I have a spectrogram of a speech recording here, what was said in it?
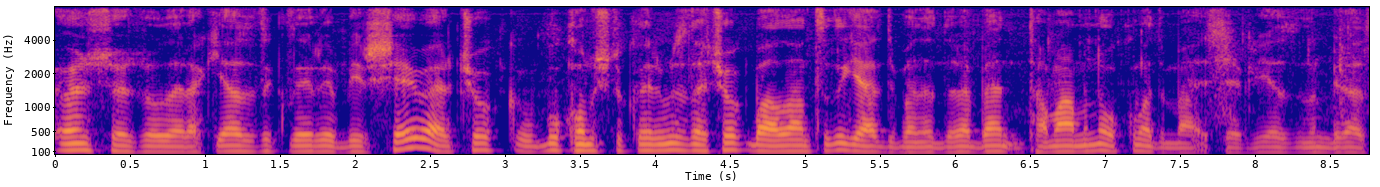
ön söz olarak yazdıkları bir şey var. Çok bu konuştuklarımızla çok bağlantılı geldi bana da. Ben tamamını okumadım maalesef. Yazının biraz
